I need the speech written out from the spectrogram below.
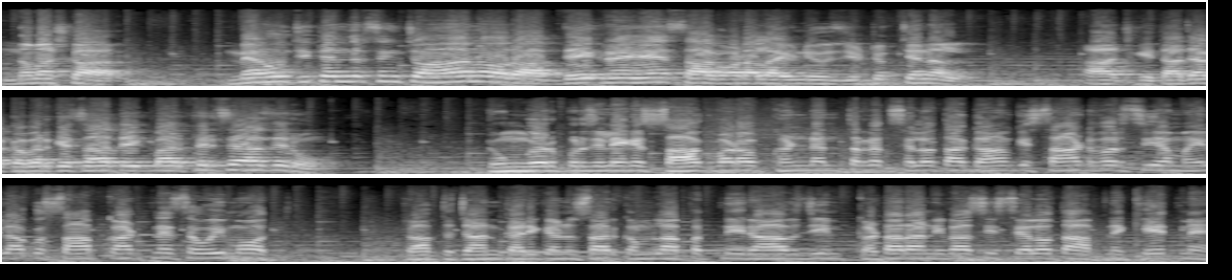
नमस्कार। मैं हूँ जितेंद्र सिंह चौहान और आप देख रहे हैं Sagwara live news YouTube channel. आज की ताज़ा खबर के साथ एक बार फिर से हाजिर हूँ। डूंगरपुर ज़िले के सागवाड़ा उपखंड अंतर्गत सिलोता गाँव की 60 वर्षीय महिला को सांप काटने से हुई मौत। प्राप्त जानकारी के अनुसार कमला पत्नी रावजी कटारा निवासी सेलोता अपने खेत में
